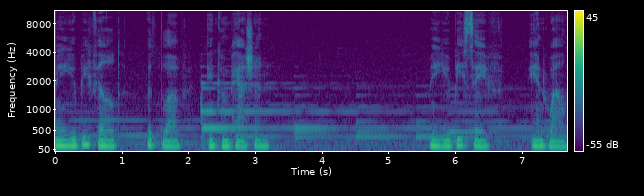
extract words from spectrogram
May you be filled with love and compassion. May you be safe and well.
